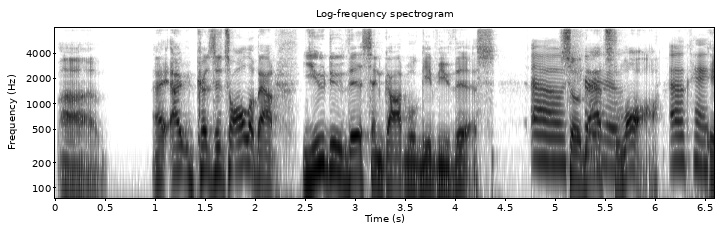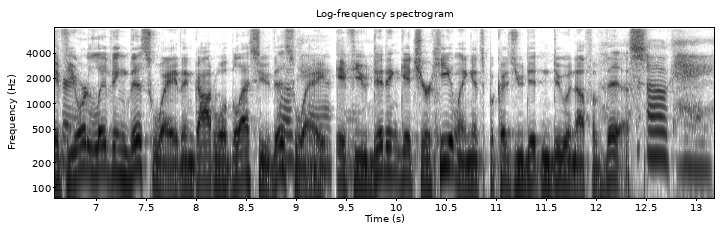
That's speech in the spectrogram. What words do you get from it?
because I, because it's all about you do this and God will give you this. Oh, so that's law. Okay, If true. you're living this way, then God will bless you this Okay, way. If you didn't get your healing, it's because you didn't do enough of this. Okay,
